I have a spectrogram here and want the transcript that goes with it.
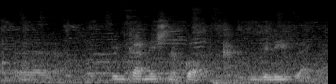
uh, incarnation of God. We believe like that.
